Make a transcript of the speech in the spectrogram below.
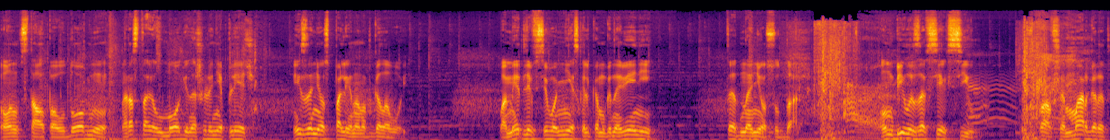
Он встал поудобнее, расставил ноги на ширине плеч и занес полено над головой. Помедлив всего несколько мгновений, Тед нанес удар. Он бил изо всех сил. Спавшая Маргарет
